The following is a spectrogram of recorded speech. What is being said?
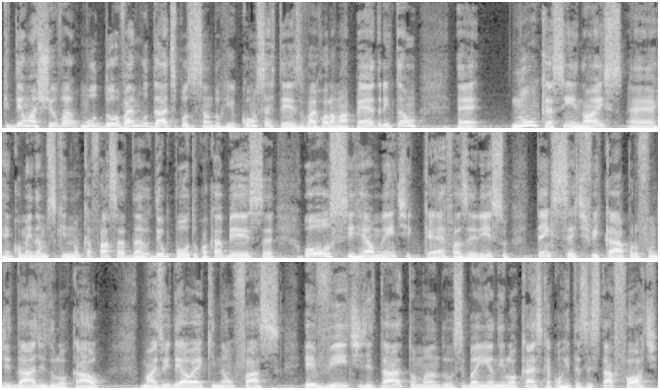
que dê uma chuva, mudou, vai mudar a disposição do rio. Com certeza, vai rolar uma pedra. Então, é, Nunca, assim, nós é, recomendamos que nunca faça de um ponto com a cabeça, ou se realmente quer fazer isso, tem que certificar a profundidade do local, mas o ideal é que não faça. Evite de estar tá tomando, se banhando em locais que a correnteza está forte,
